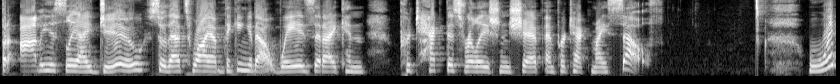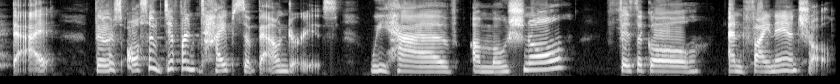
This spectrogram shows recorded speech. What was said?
but obviously I do. So that's why I'm thinking about ways that I can protect this relationship and protect myself. With that, there's also different types of boundaries. We have emotional, physical, and financial.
